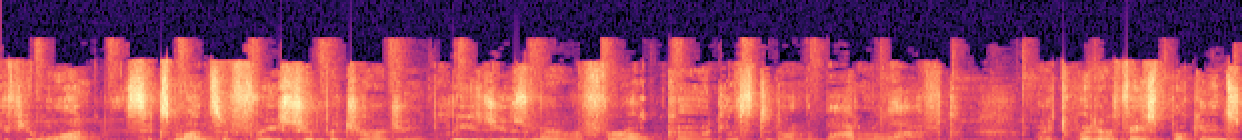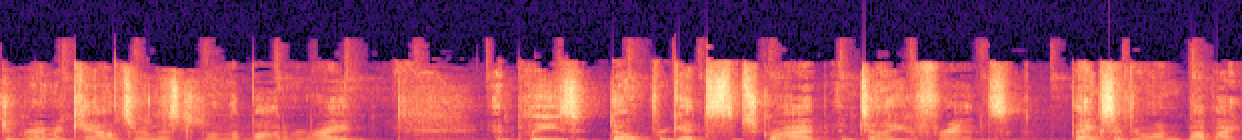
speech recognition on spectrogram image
If you want six months of free supercharging, please use my referral code listed on the bottom left. My Twitter, Facebook, and Instagram accounts are listed on the bottom right. And please don't forget to subscribe and tell your friends. Thanks, everyone. Bye bye.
